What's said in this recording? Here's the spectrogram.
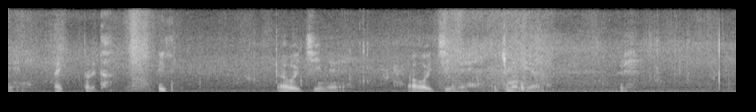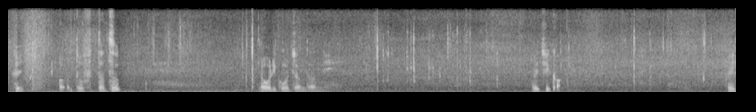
目やに。はい取れた。はい。あおいちいねあおいちいねこっちも目やにはい。あと2つ。あお利口ちゃんだね。はいちいかはい。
